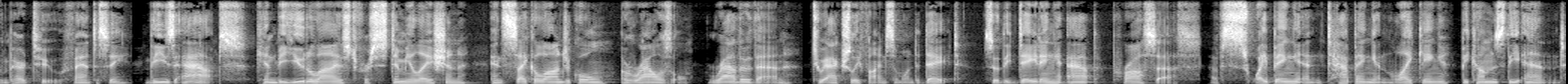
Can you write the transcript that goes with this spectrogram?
compared to fantasy. These apps can be utilized for stimulation and psychological arousal rather than to actually find someone to date. So the dating app process of swiping and tapping and liking becomes the end,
